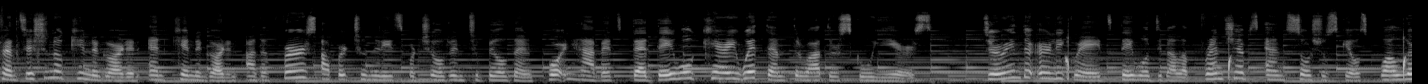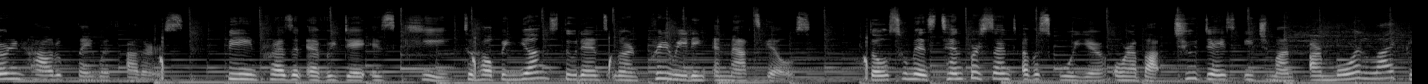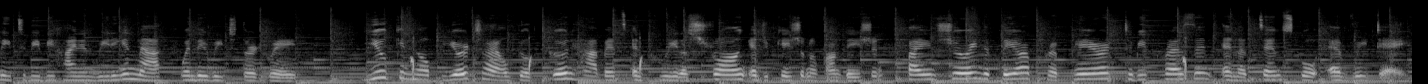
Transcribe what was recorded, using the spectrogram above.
Transitional kindergarten and kindergarten are the first opportunities for children to build the important habits that they will carry with them throughout their school years. During the early grades, they will develop friendships and social skills while learning how to play with others. Being present every day is key to helping young students learn pre-reading and math skills. Those who miss 10% of a school year, or about two days each month, are more likely to be behind in reading and math when they reach third grade. You can help your child build good habits and create a strong educational foundation by ensuring that they are prepared to be present and attend school every day.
